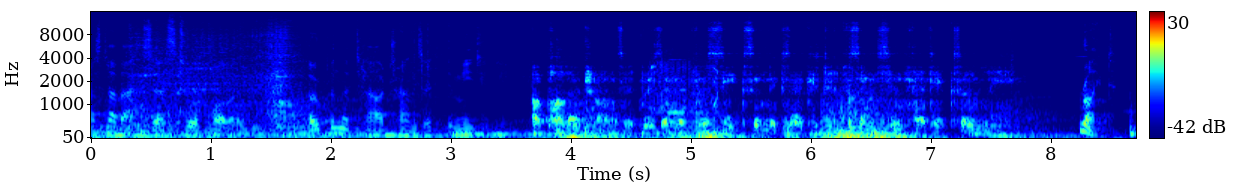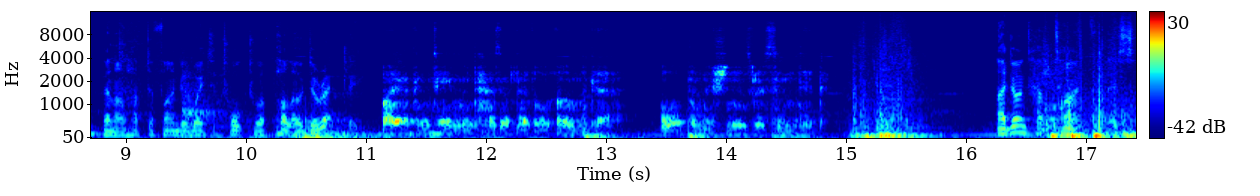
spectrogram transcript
Must have access to Apollo. Open the tower transit immediately. Apollo Transit reserved for Seegson executives and synthetics only. Right, then I'll have to find a way to talk to Apollo directly. Fire containment hazard level Omega. All permissions rescinded. I don't have time for this.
